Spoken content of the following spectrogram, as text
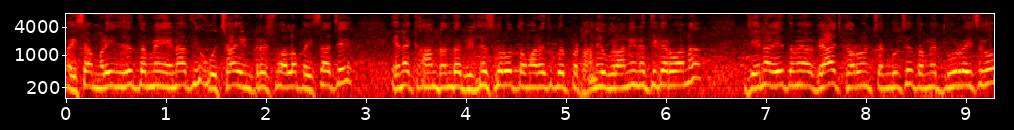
પૈસા મળી જશે. તમે એનાથી ઓછા ઇન્ટરેસ્ટવાળા પૈસા છે. એના કામ ધંધા બિઝનેસ કરો, તમારે કોઈ પઠાણી ઉઘરાણી નથી કરવાના. જેના લીધે તમે આ વ્યાજ ખરોનું ચંગુલ છે, તમે દૂર રહી શકો.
